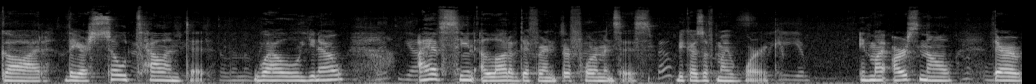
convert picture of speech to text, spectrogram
God, they are so talented. Well, you know, I have seen a lot of different performances because of my work. In my arsenal, there are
